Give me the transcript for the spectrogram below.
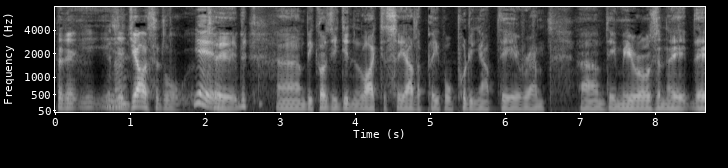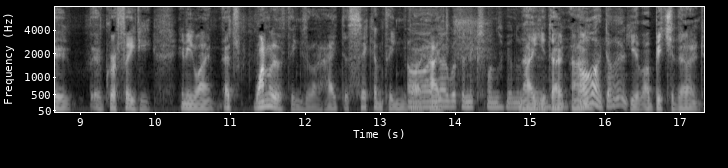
But uh, he- he's know? a jealous little Yeah. turd um, because he didn't like to see other people putting up their um, um, their murals and their their uh, graffiti. Anyway, that's one of the things that I hate. The second thing that Oh, I hate. I know what the next one's going to No, be. No, you don't know. Oh, I don't. Yeah, I bet you don't.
